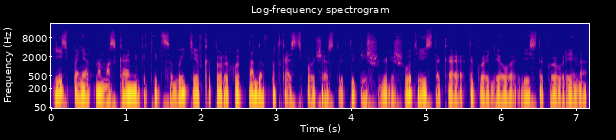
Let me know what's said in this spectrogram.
есть, понятно, мазками какие-то события, в которых вот надо в подкасте поучаствовать. Ты пишешь, говоришь, вот есть такая, такое дело, есть такое время.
